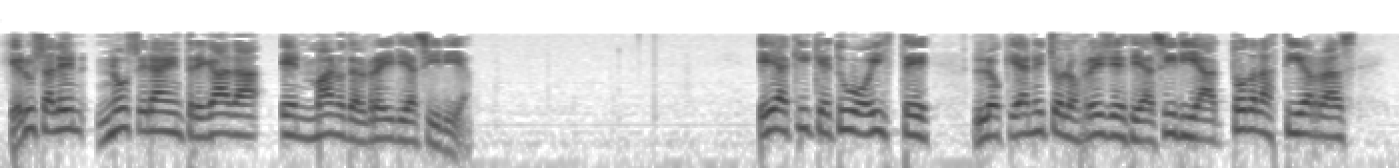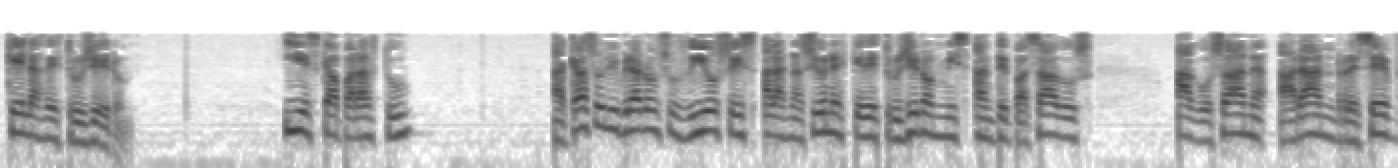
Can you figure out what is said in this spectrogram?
Jerusalén no será entregada en mano del rey de Asiria. He aquí que tú oíste lo que han hecho los reyes de Asiria a todas las tierras que las destruyeron. ¿Y escaparás tú? ¿Acaso libraron sus dioses a las naciones que destruyeron mis antepasados, a Gozán, Arán, Rezeb,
